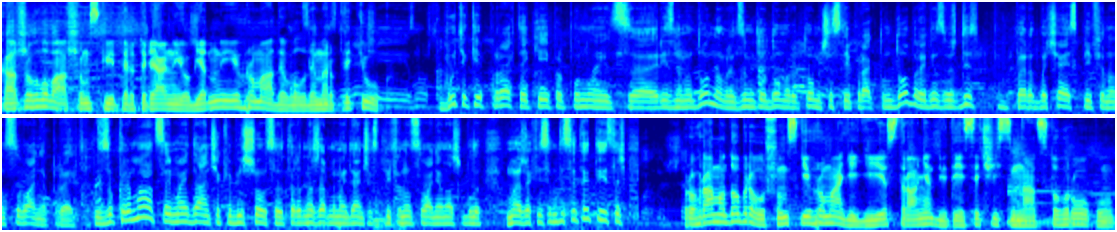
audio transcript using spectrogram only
каже голова Шумської територіальної об'єднаної громади Володимир Плетюк. Будь-який проект, який пропонується різними донорами, різними донорами, в тому числі проектом добре, він завжди передбачає співфінансування проєктів. Зокрема, цей майданчик обійшовся тренажерний майданчик співфінансування. У нас були в межах 80 тисяч. Програма Добре у Шумській громаді діє з травня 2017 року.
